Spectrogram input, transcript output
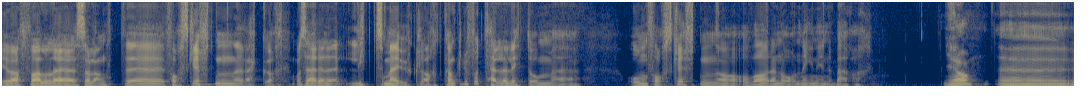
I hvert fall eh, så langt eh, forskriften rekker. Og så er det litt som er uklart. Kan ikke du fortelle litt om, eh, om forskriften og, og hva den ordningen innebærer? Ja, eh,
